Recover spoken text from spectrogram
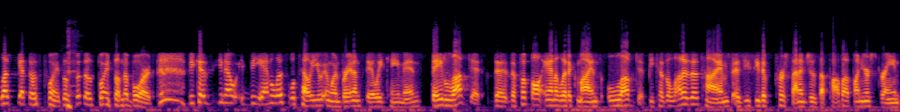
Let's get those points. Let's put those points on the board. Because, you know, the analysts will tell you and when Brandon Staley came in, they loved it. The the football analytic minds loved it because a lot of the times as you see the percentages that pop up on your screen,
